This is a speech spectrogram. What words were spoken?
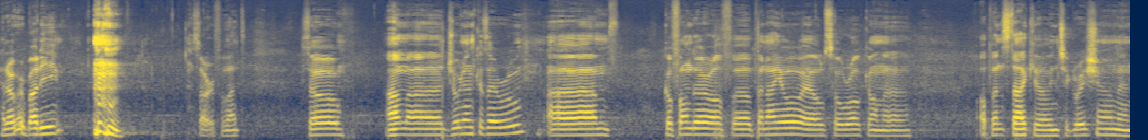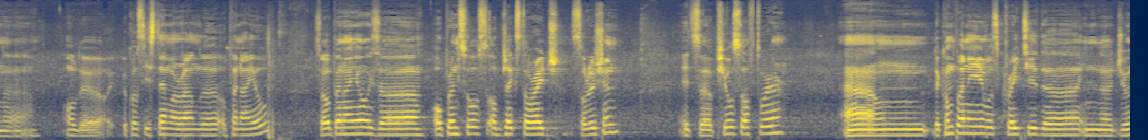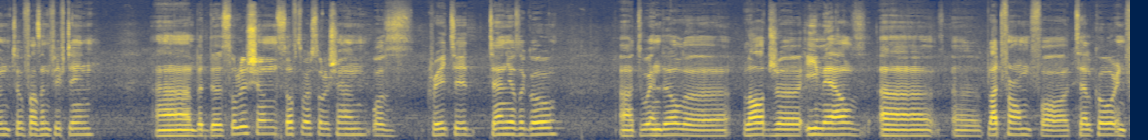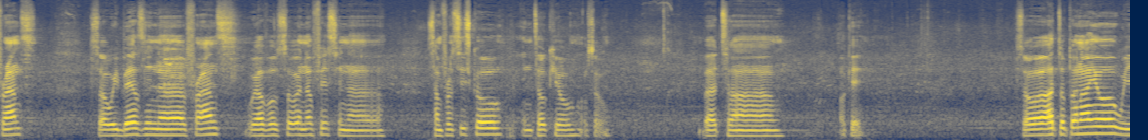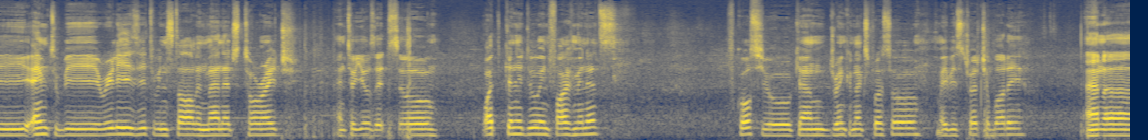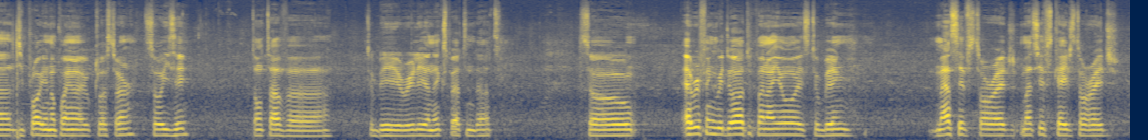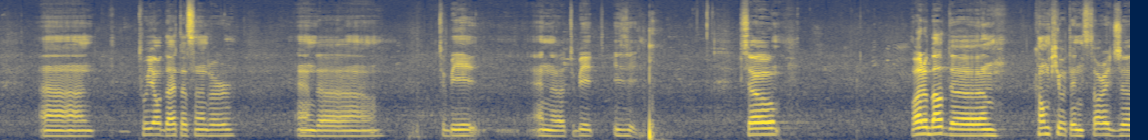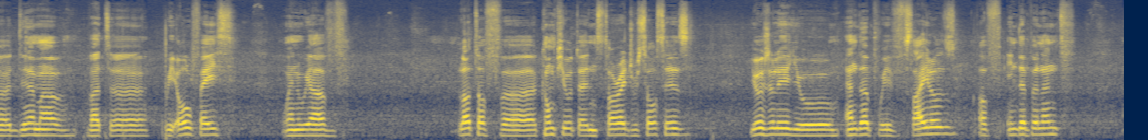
Hello, everybody. Sorry for that. So, I'm uh, Julien Kasarherou, um, co-founder of uh, OpenIO. I also work on uh, OpenStack uh, integration and uh, all the ecosystem around uh, OpenIO. So OpenIO is an open source object storage solution. It's a pure software. Um, the company was created uh, in June 2015, uh, but the solution, software solution, was created 10 years ago uh, to handle uh, large uh, emails uh, platform for telco in France. So we're based in France. We have also an office in San Francisco, in Tokyo also. But okay. So at OpenIO, we aim to be really easy to install and manage storage and to use it. So what can you do in five minutes? Of course, you can drink an espresso, maybe stretch your body, and uh, deploy an OpenIO cluster. So easy. Don't have uh, to be really an expert in that. So everything we do at OpenIO is to bring massive storage, massive scale storage to your data center and uh, to be and uh, to be easy. So what about the um, compute and storage uh, dilemma that uh, we all face when we have lot of uh, compute and storage resources? Usually you end up with silos of independent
